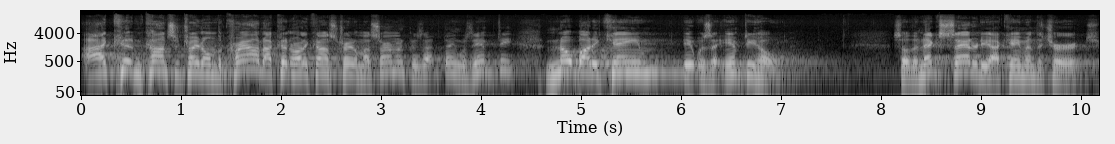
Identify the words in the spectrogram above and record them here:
I couldn't concentrate on the crowd. I couldn't hardly concentrate on my sermon because that thing was empty. Nobody came. It was an empty hole. So the next Saturday, I came into church.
